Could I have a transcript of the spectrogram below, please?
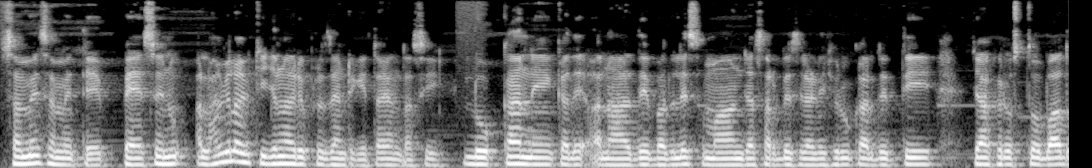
ਸਮੇਂ-ਸਮੇਂ ਤੇ ਪੈਸੇ ਨੂੰ ਅਲੱਗ-ਅਲੱਗ ਚੀਜ਼ਾਂ ਨਾਲ ਰਿਪਰੈਜ਼ੈਂਟ ਕੀਤਾ ਜਾਂਦਾ ਸੀ। ਲੋਕਾਂ ਨੇ ਕਦੇ ਅਨਾਜ ਦੇ ਬਦਲੇ ਸਮਾਨ ਜਾਂ ਸਰਵਿਸ ਲੈਣੀ ਸ਼ੁਰੂ ਕਰ ਦਿੱਤੀ ਜਾਂ ਫਿਰ ਉਸ ਤੋਂ ਬਾਅਦ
